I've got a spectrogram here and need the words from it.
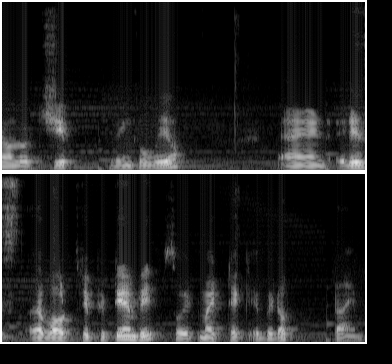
download chip link over here and it is about 350 MB so it might take a bit of time.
